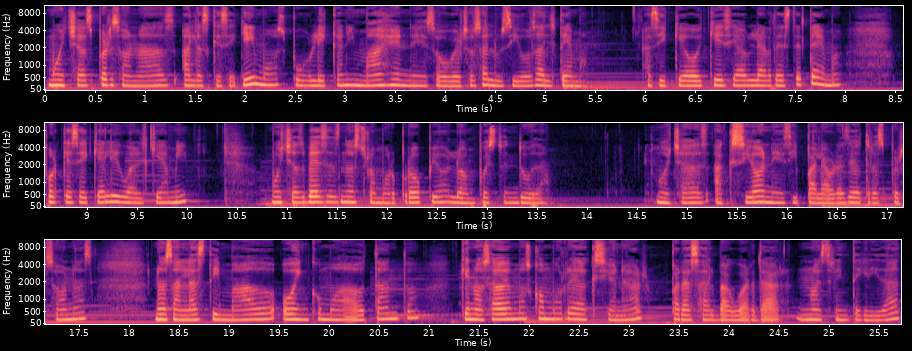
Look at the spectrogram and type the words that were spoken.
Muchas personas a las que seguimos publican imágenes o versos alusivos al tema. Así que hoy quise hablar de este tema porque sé que al igual que a mí, muchas veces nuestro amor propio lo han puesto en duda. Muchas acciones y palabras de otras personas nos han lastimado o incomodado tanto que no sabemos cómo reaccionar para salvaguardar nuestra integridad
